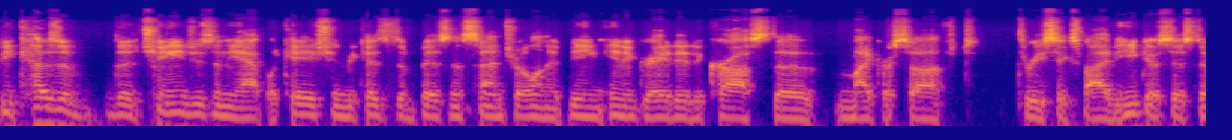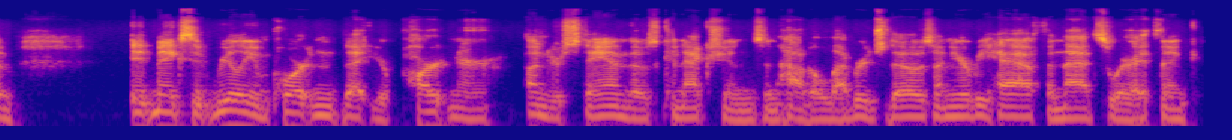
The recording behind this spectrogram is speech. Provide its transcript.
because of the changes in the application, because of Business Central and it being integrated across the Microsoft 365 ecosystem, it makes it really important that your partner understand those connections and how to leverage those on your behalf. And that's where I think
